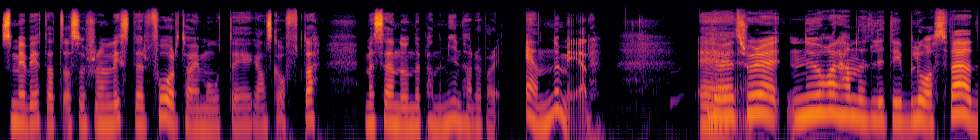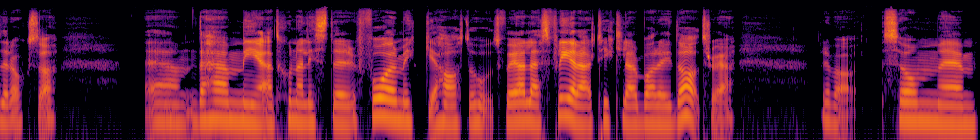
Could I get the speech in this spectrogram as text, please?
Som jag vet att alltså, journalister får ta emot det ganska ofta. Men sen under pandemin har det varit ännu mer. Ja, Eh, jag tror det nu har hamnat lite i blåsväder också. Ehm, det här med att journalister får mycket hat och hot. För jag har läst flera artiklar bara idag tror jag. Det var som ehm,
